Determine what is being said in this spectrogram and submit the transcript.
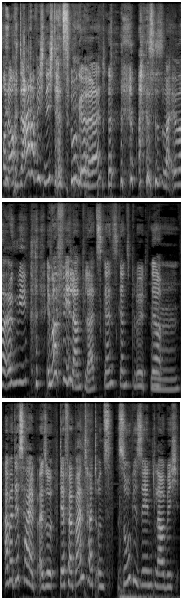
und auch da habe ich nicht dazugehört. Also es war immer irgendwie immer fehl am Platz, ganz ganz blöd. Ja. Aber deshalb, also der Verband hat uns so gesehen, glaube ich,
